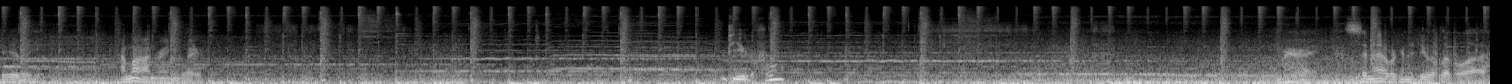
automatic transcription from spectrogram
Really? Come on, Wrangler. Beautiful. So now we're gonna do a little uh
